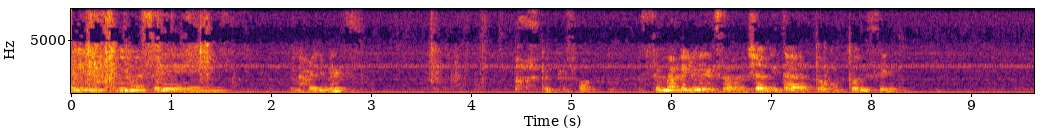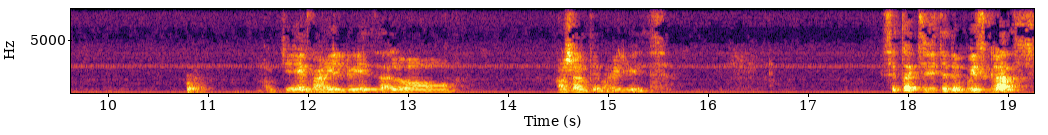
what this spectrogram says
Oui, c'est Marie-Louise. C'est Marie-Louise, euh, j'habite à Toronto ici. Ok, Marie-Louise. Alors, enchantée, Marie-Louise. Cette activité de brise-glace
